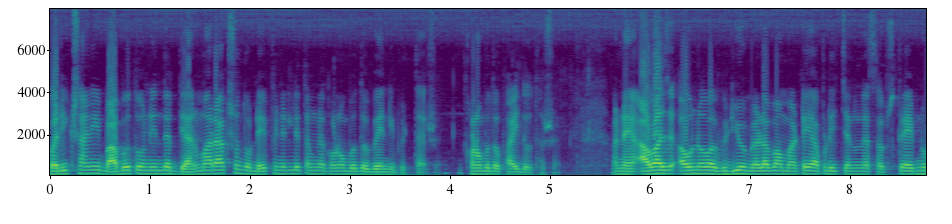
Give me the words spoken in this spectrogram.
પરીક્ષાની બાબતોની અંદર ધ્યાનમાં રાખશો તો ડેફિનેટલી તમને ઘણો બધો બેનિફિટ થશે, ઘણો બધો ફાયદો થશે. અને આવા જ અવનવા વીડિયો મેળવવા માટે આપણી ચેનલને સબસ્ક્રાઇબ ન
